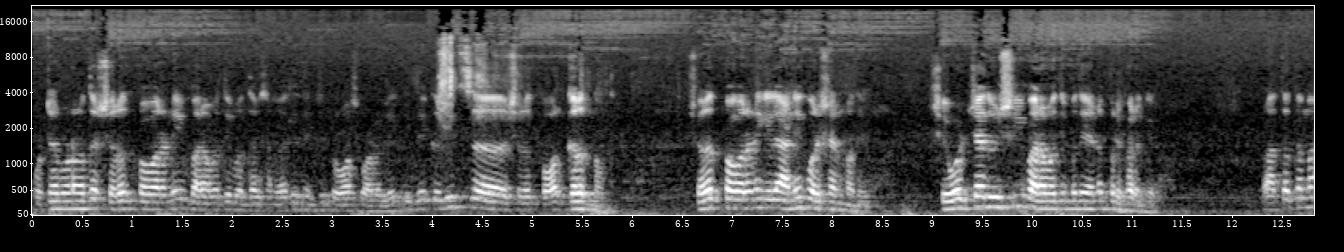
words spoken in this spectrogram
मोठ्या प्रमाणात शरद पवारांनी बारामती मतदारसंघातले त्यांचे प्रवास वाढवले की जे कधीच शरद पवार करत नव्हते. शरद पवारांनी गेल्या अनेक वर्षांमध्ये शेवटच्या दिवशी बारामतीमध्ये यानं प्रेफर केलं. पण आता त्यांना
